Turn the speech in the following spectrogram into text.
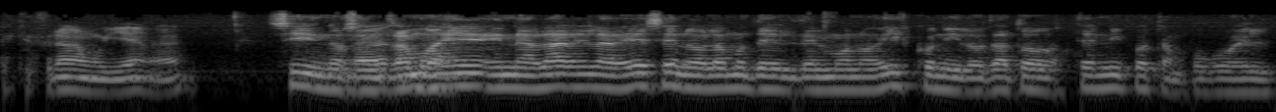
es que frena muy bien, ¿eh? Sí, nos centramos en, hablar en la ABS, no hablamos del, del, monodisco ni los datos técnicos, tampoco el,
